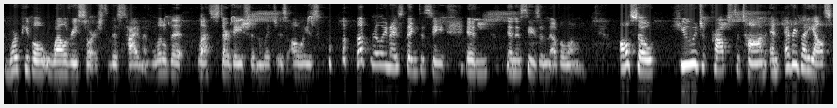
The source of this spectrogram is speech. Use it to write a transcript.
more people well resourced this time and a little bit less starvation, which is always a really nice thing to see in, in a season of Alone. Also, huge props to Tom and everybody else.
